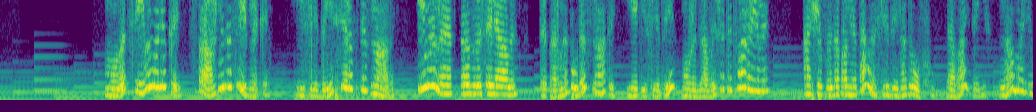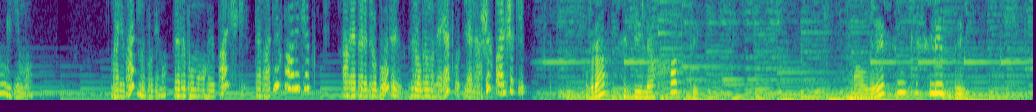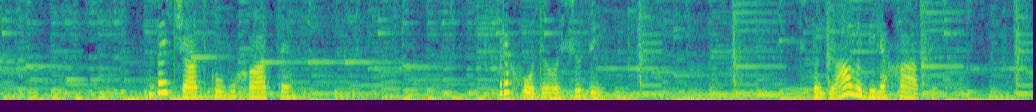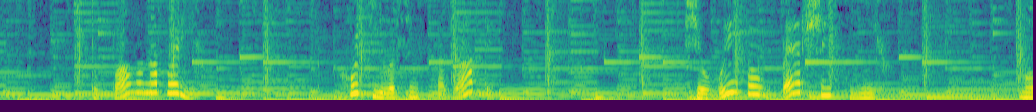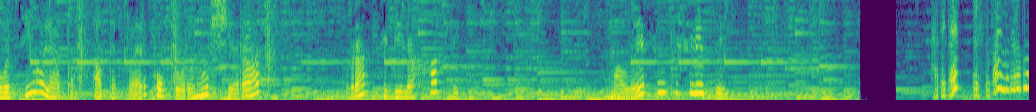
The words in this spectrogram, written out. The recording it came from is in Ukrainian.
Молодці ви малюки, справжні дослідники. І сліди всі розпізнали, і мене розвеселяли. Тепер ми будемо знати, які сліди можуть залишити тварини. А щоб ви запам'ятали сліди надовго, давайте їх намалюємо. Малювати ми будемо за допомогою пальчиків та ватних паличок, але перед роботою зробимо зарядку для наших пальчиків. Вранці біля хати малесенькі сліди. Зайчатко вухате приходило сюди, стояло біля хати, ступало на поріг, хотіло всім сказати, що випав перший сніг. Молодці малята, а тепер повторимо ще раз. Вранці біля хати малесенькі сліди. А тепер приступаємо до роботи.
